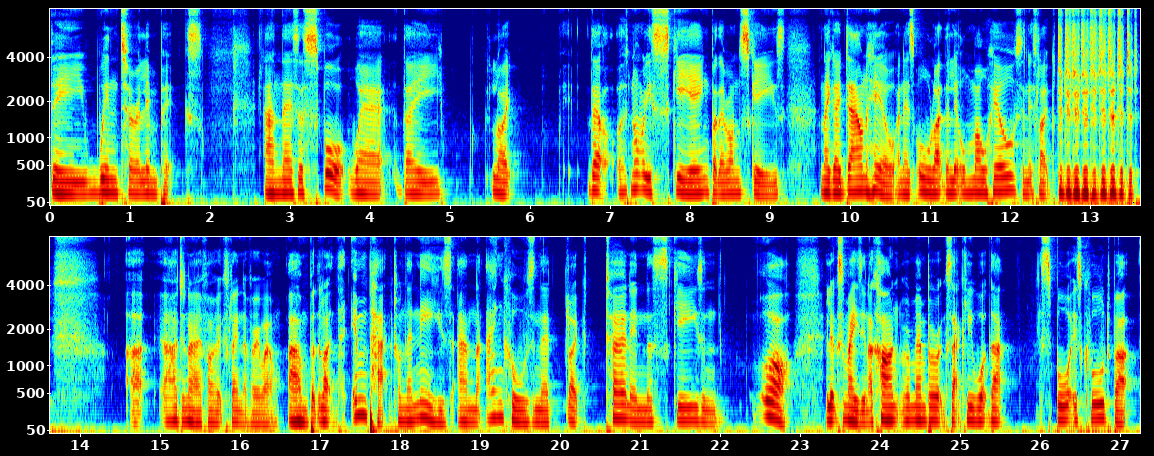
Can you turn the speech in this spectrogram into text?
the Winter Olympics? And there's a sport where they like they're not really skiing, but they're on skis, and they go downhill, and there's all like the little molehills, and it's like. Uh, I don't know if I've explained that very well, um, but like the impact on their knees and the ankles, and they're like turning the skis, and oh, it looks amazing. I can't remember exactly what that sport is called, but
